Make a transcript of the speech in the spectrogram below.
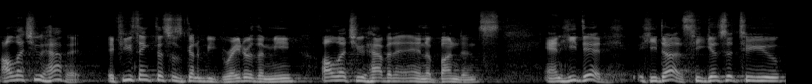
I'll let you have it. If you think this is going to be greater than me, I'll let you have it in abundance. And he did. He does. He gives it to you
